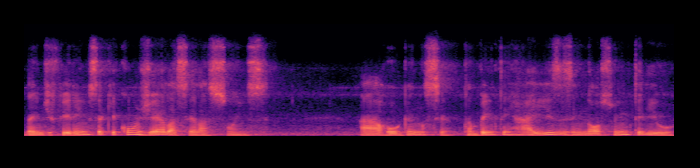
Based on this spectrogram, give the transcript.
da indiferença que congela as relações. A arrogância também tem raízes em nosso interior,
